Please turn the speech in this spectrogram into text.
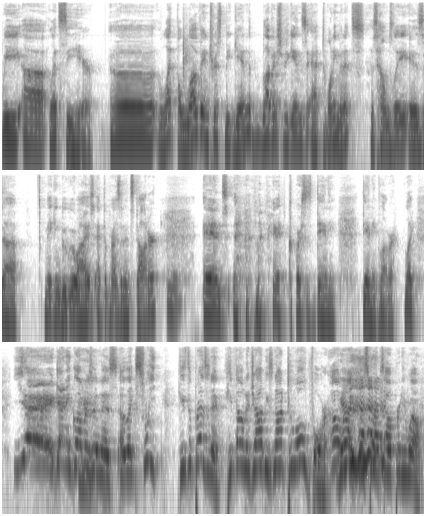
We, uh, let's see here. Uh, let the love interest begin. The love interest begins at 20 minutes as Helmsley is uh, making goo goo eyes at the president's daughter. And my favorite, of course, is Danny, Danny Glover. Like, yay, Danny Glover's in this. I was like, sweet, he's the president. He found a job he's not too old for. All right, this works out pretty well.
